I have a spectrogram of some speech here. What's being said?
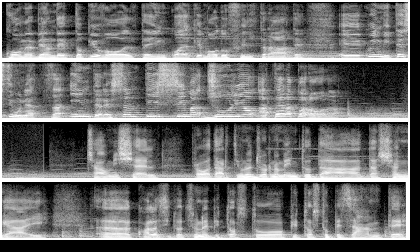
come abbiamo detto più volte, in qualche modo filtrate. E quindi testimonianza interessantissima. Giulio, a te la parola. Ciao Michelle, provo a darti un aggiornamento da, da Shanghai. Uh, qua la situazione è piuttosto, piuttosto pesante.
